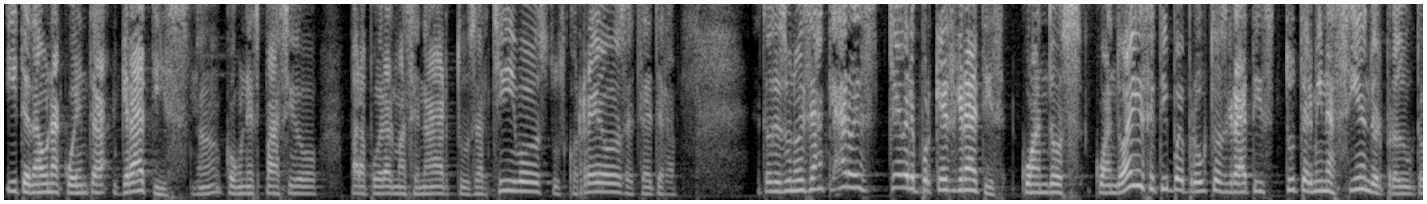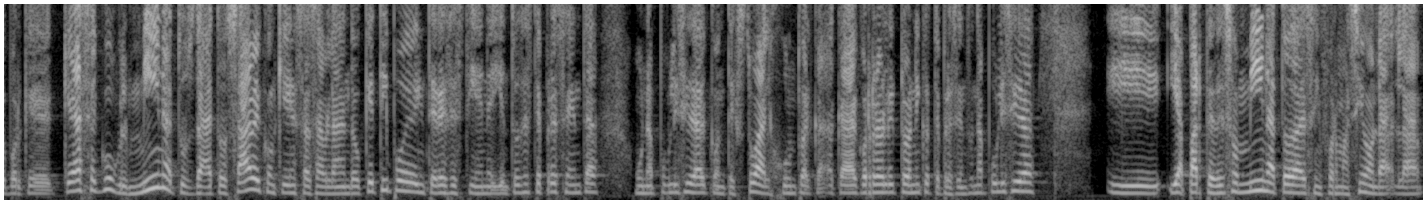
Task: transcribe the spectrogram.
y te da una cuenta gratis, ¿no? con un espacio para poder almacenar tus archivos, tus correos, etc. Entonces uno dice, ah, claro, es chévere porque es gratis. Cuando, cuando hay ese tipo de productos gratis, tú terminas siendo el producto, porque ¿qué hace Google? Mina tus datos, sabe con quién estás hablando, qué tipo de intereses tiene, y entonces te presenta una publicidad contextual. Junto a cada correo electrónico te presenta una publicidad y, aparte de eso mina toda esa información, la, la,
